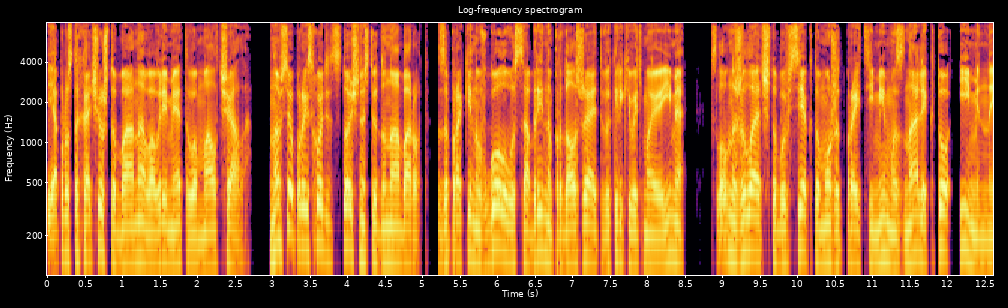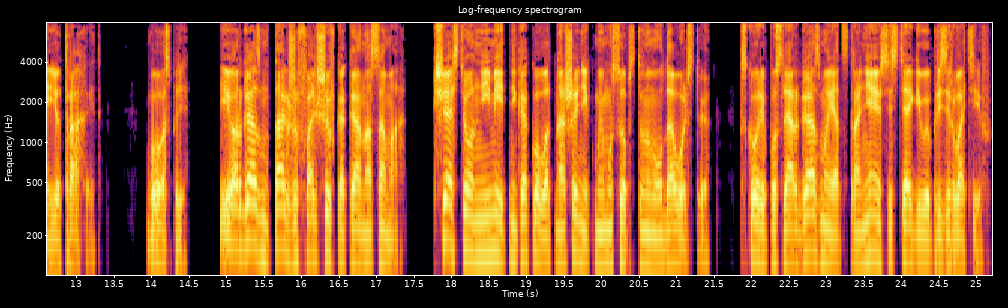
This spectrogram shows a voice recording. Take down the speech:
Я просто хочу, чтобы она во время этого молчала. Но все происходит с точностью да наоборот. Запрокинув голову, Сабрина продолжает выкрикивать мое имя, словно желает, чтобы все, кто может пройти мимо, знали, кто именно ее трахает. Господи, ее оргазм так же фальшив, как и она сама. К счастью, он не имеет никакого отношения к моему собственному удовольствию. Вскоре после оргазма я отстраняюсь и стягиваю презерватив.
